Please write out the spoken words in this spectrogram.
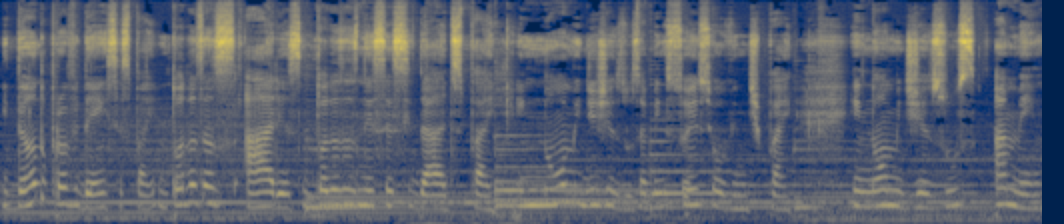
e dando providências, Pai, em todas as áreas, em todas as necessidades, Pai. Em nome de Jesus, abençoe esse ouvinte, Pai. Em nome de Jesus, amém.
